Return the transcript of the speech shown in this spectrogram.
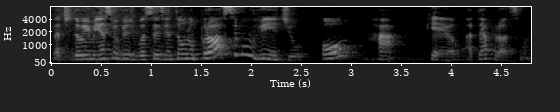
Gratidão imensa. Eu vejo vocês então no próximo vídeo. O Raquel. Até a próxima.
